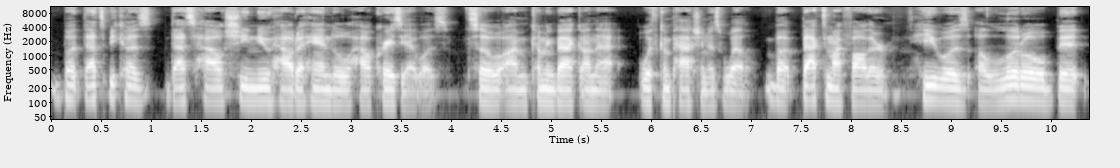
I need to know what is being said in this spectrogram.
but that's because that's how she knew how to handle how crazy i was. So i'm coming back on that with compassion as well. But back to my father he was a little bit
